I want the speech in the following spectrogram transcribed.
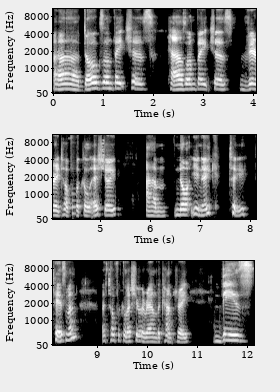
ah, dogs on beaches, cars on beaches, very topical issue. Um, not unique to Tasman, a topical issue around the country. There's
